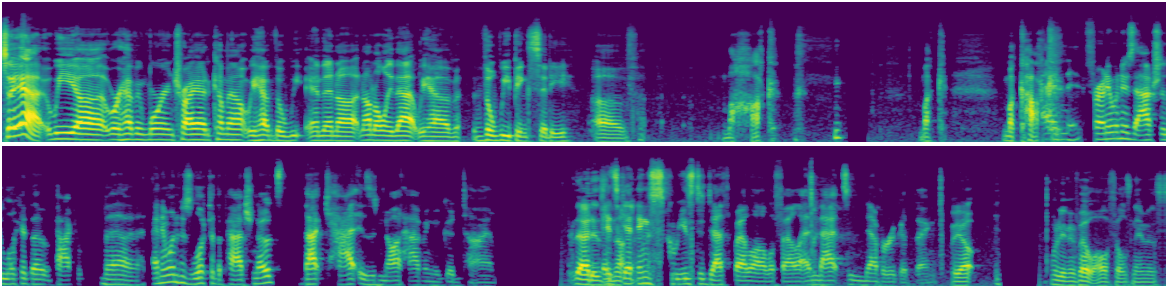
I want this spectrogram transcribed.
so yeah, we uh, we're having Warring Triad come out. We have the we- and then uh, not only that, we have the Weeping City of Mhach. Mak, Makak. And for anyone who's actually looked at the pack, the anyone who's looked at the patch notes, that cat is not having a good time. That is It's not. getting squeezed to death by Lalafell, and that's never a good thing. Yep. What do you think that Lalafell's name is?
